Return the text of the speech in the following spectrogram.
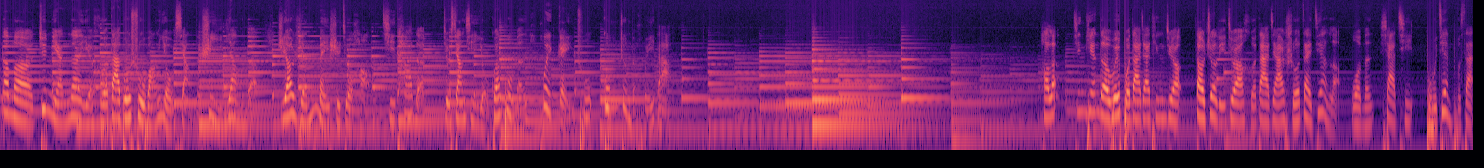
那么，俊年呢，也和大多数网友想的是一样的，只要人没事就好，其他的就相信有关部门会给出公正的回答。好了。今天的微博大家听就要到这里，就要和大家说再见了。我们下期不见不散。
